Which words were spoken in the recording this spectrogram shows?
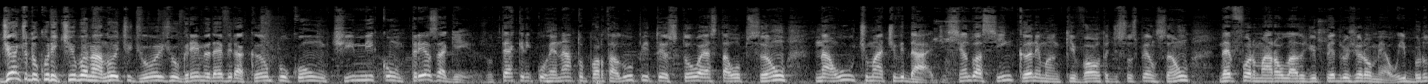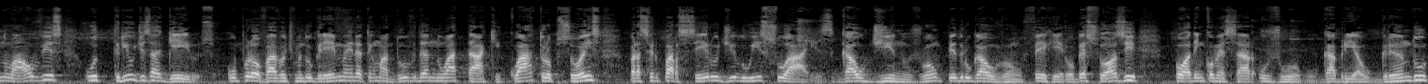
Diante do Curitiba, na noite de hoje, o Grêmio deve ir a campo com um time com três zagueiros. O técnico Renato Portaluppi testou esta opção na última atividade. Sendo assim, Kahneman, que volta de suspensão, deve formar ao lado de Pedro Jeromel e Bruno Alves o trio de zagueiros. O provável time do Grêmio ainda tem uma dúvida no ataque. Quatro opções para ser parceiro de Luiz Soares, Galdino, João Pedro Galvão, Ferreira ou Bessosi, podem começar o jogo. Gabriel Grando,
